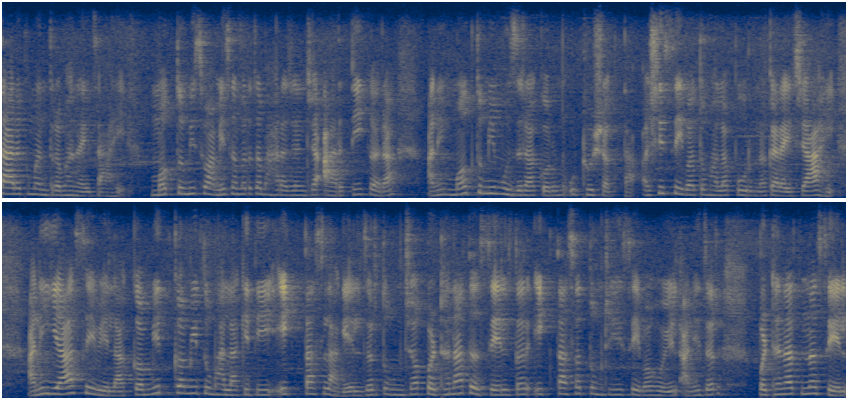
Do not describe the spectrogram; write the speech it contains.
तारक मंत्र म्हणायचा आहे. मग तुम्ही स्वामी समर्थ महाराजांच्या आरती करा आणि मग तुम्ही मुजरा करून उठू शकता. अशी सेवा तुम्हाला पूर्ण करायची आहे. आणि या सेवेला कमीत कमी तुम्हाला किती? एक तास लागेल. जर तुमच्या पठणात असेल तर एक तासात तुमची ही सेवा होईल. आणि जर पठणात नसेल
